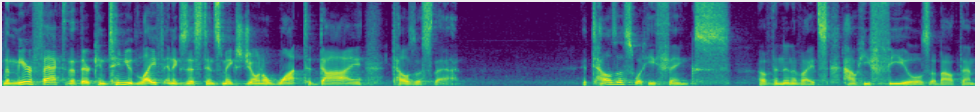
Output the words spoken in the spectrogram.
The mere fact that their continued life and existence makes Jonah want to die tells us that. It tells us what he thinks of the Ninevites, how he feels about them,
